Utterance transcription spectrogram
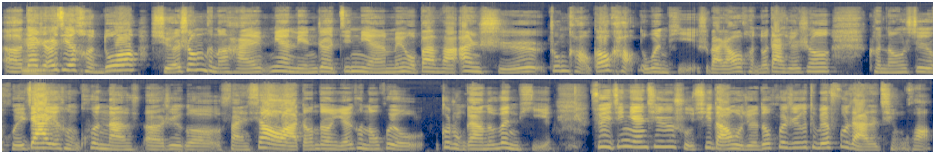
呃，但是嗯而且很多学生可能还面临着今年没有办法按时中考、高考的问题，是吧？然后很多大学生可能是回家也很困难，呃，这个返校啊等等，也可能会有各种各样的问题，所以今年其实暑期档我觉得会是一个特别复杂的情况。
